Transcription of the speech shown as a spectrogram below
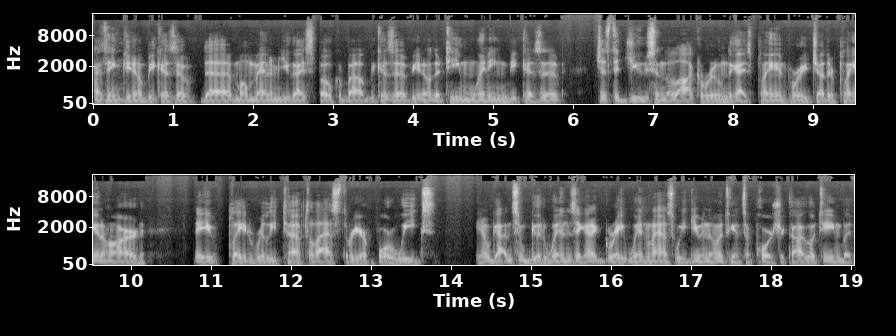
I think you know because of the momentum you guys spoke about, because of you know the team winning, because of just the juice in the locker room. The guys playing for each other, playing hard. They've played really tough the last three or four weeks you know, gotten some good wins. They got a great win last week, even though it's against a poor Chicago team. But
